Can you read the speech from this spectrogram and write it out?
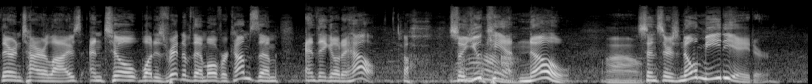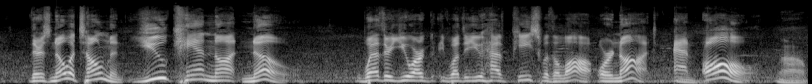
their entire lives until what is written of them overcomes them and they go to hell. Oh. so, you can't know. Wow. Since there's no mediator, there's no atonement, you cannot know whether you are whether you have peace with the law or not at hmm. all. wow.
